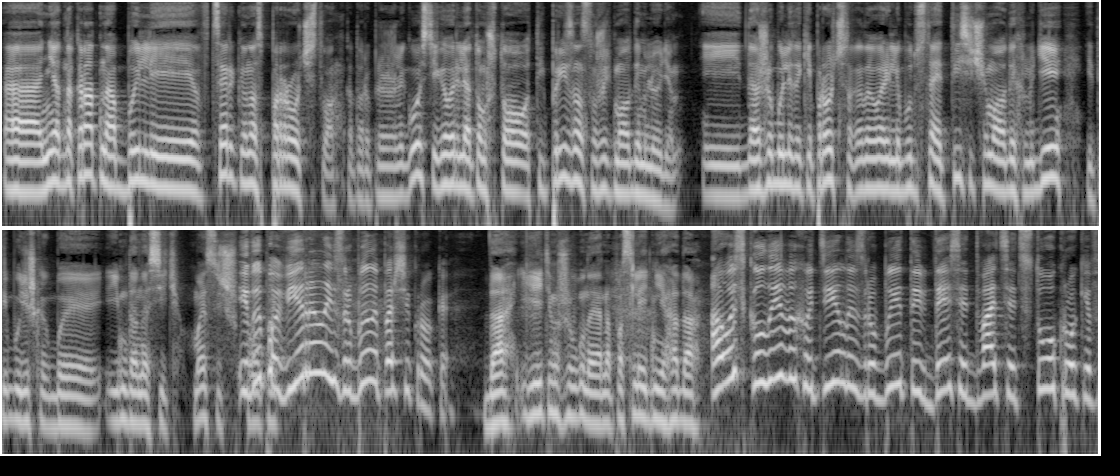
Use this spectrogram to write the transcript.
э, неоднократно были в церкви у нас пророчества, которые приезжали гости и говорили о том, что ты призван служить молодым людям. И даже были такие пророчества, когда говорили, будут стоять тысячи молодых людей, и ты будешь как бы им доносить месседж. І ви про- повірили і зробили перші кроки. Да, и этим живу, наверное, последние года. А ось коли ви хотіли зробити 10, 20, 100 кроків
